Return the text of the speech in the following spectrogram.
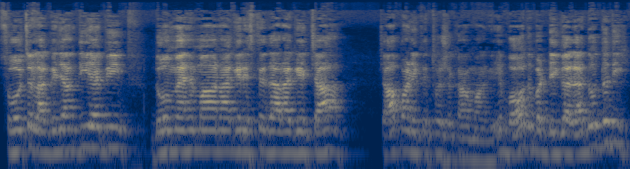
ਸੋਚ ਲੱਗ ਜਾਂਦੀ ਹੈ ਵੀ ਦੋ ਮਹਿਮਾਨ ਆ ਗਏ, ਰਿਸ਼ਤੇਦਾਰ ਆ ਗਏ, ਚਾਹ ਚਾਹ ਪਾਣੀ ਕਿੱਥੋਂ ਛਕਾਵਾਂਗੇ? ਇਹ ਬਹੁਤ ਵੱਡੀ ਗੱਲ ਹੈ ਦੁੱਧ ਦੀ।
